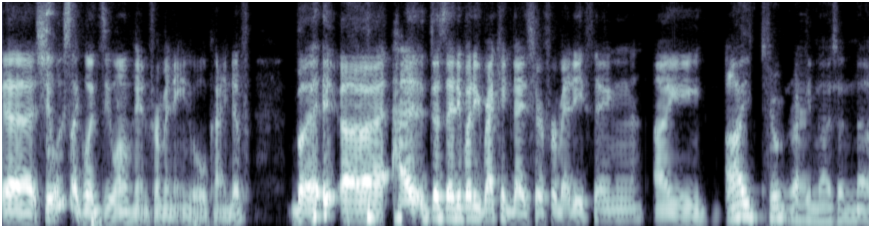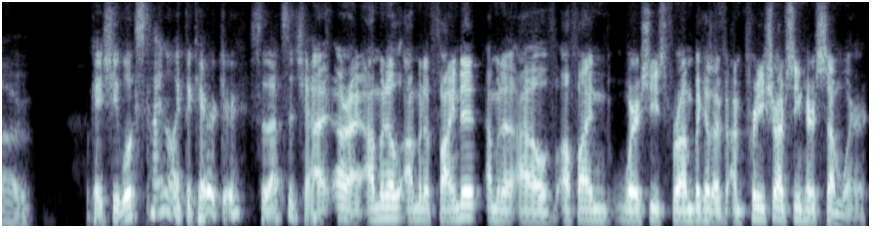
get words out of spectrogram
Uh, she looks like Lindsay Lohan from an angle, kind of. But uh, ha, does anybody recognize her from anything? I I don't recognize her. No. okay. She looks kind of like the character, so that's a check. I, all right, I'm gonna I'm gonna find it. I'm gonna I'll I'll find where she's from because I've, I'm pretty sure I've seen her somewhere.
